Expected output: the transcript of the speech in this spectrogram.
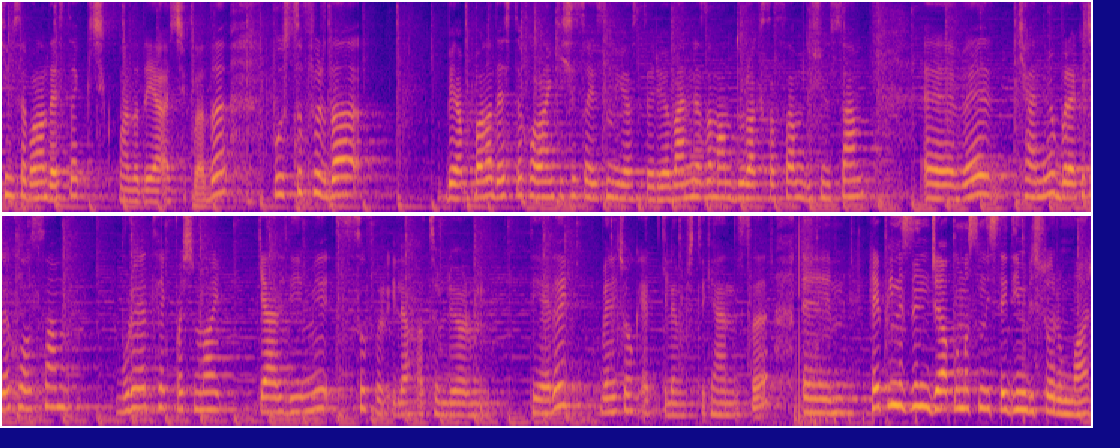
kimse bana destek çıkmadı diye açıkladı. Bu sıfırda bana destek olan kişi sayısını gösteriyor. Ben ne zaman duraksasam, düşünsem e, ve kendimi bırakacak olsam buraya tek başıma geldiğimi sıfır ile hatırlıyorum diyerek beni çok etkilemişti kendisi. Ee, hepinizin cevaplamasını istediğim bir sorum var.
